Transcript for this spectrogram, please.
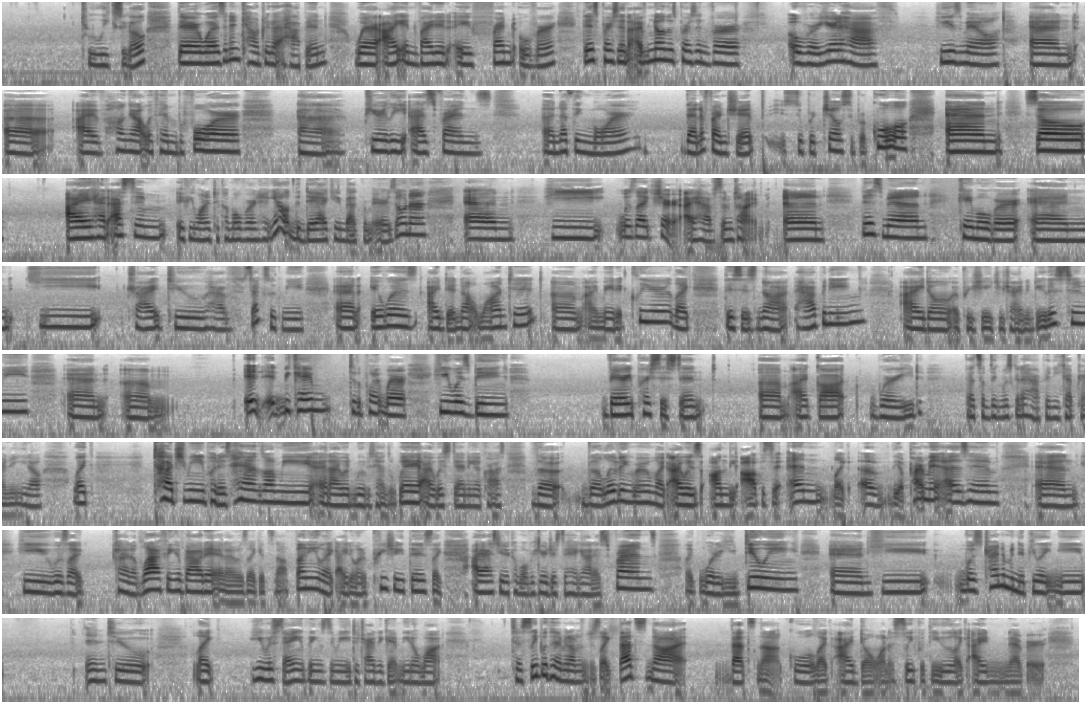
two weeks ago, there was an encounter that happened where I invited a friend over. This person, I've known this person for over a year and a half. He's male, and uh, I've hung out with him before, uh, purely as friends. uh, nothing more than a friendship. Super chill, super cool. And so I had asked him if he wanted to come over and hang out the day I came back from Arizona. And he was like, Sure, I have some time. And this man came over and he tried to have sex with me and it was I did not want it. Um I made it clear like this is not happening. I don't appreciate you trying to do this to me and um it it became to the point where he was being very persistent. Um I got worried that something was going to happen. He kept trying to, you know, like touch me, put his hands on me, and I would move his hands away. I was standing across the the living room, like I was on the opposite end like of the apartment as him, and he was like kind of laughing about it and I was like it's not funny. Like I don't appreciate this. Like I asked you to come over here just to hang out as friends. Like what are you doing? And he was trying to manipulate me into like he was saying things to me to try to get me to want to sleep with him and I'm just like that's not that's not cool. Like I don't want to sleep with you. Like I never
